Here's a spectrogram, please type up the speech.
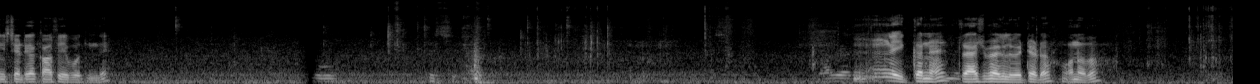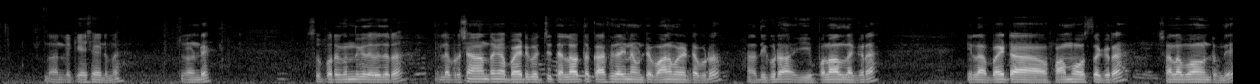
ఇన్స్టెంట్గా కాఫీ అయిపోతుంది. ఇక్కడనే ట్రాష్ బ్యాగులు పెట్టాడు ఓనరు దాంట్లోకి వేసేయడమే చూడండి. సూపర్గా ఉంది కదా వెదర్ ఇలా ప్రశాంతంగా బయటకు వచ్చి తెల్లవారితో కాఫీ తాగినామంటే వాన పడేటప్పుడు అది కూడా ఈ పొలాల దగ్గర. ఇలా బయట ఫామ్ హౌస్ దగ్గర చాలా బాగుంటుంది.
